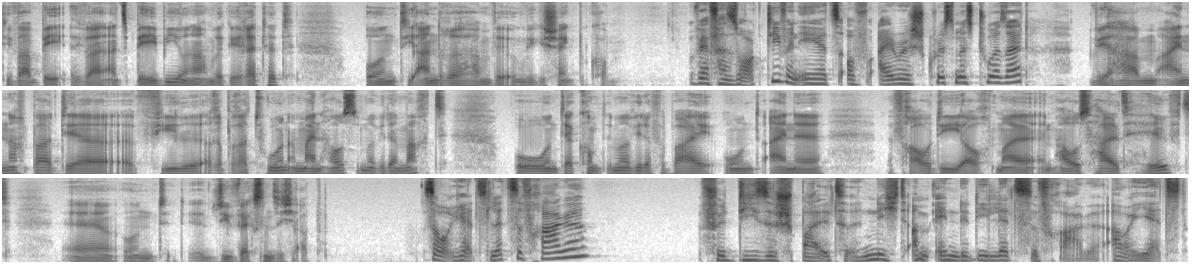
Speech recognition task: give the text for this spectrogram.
Die war, die war als Baby und haben wir gerettet. Und die andere haben wir irgendwie geschenkt bekommen. Wer versorgt die, wenn ihr jetzt auf Irish Christmas Tour seid? Wir haben einen Nachbar, der äh, viele Reparaturen an mein Haus immer wieder macht. Und der kommt immer wieder vorbei. Und eine Frau, die auch mal im Haushalt hilft. Äh, und die wechseln sich ab. So, jetzt letzte Frage für diese Spalte. Nicht am Ende die letzte Frage, aber jetzt.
